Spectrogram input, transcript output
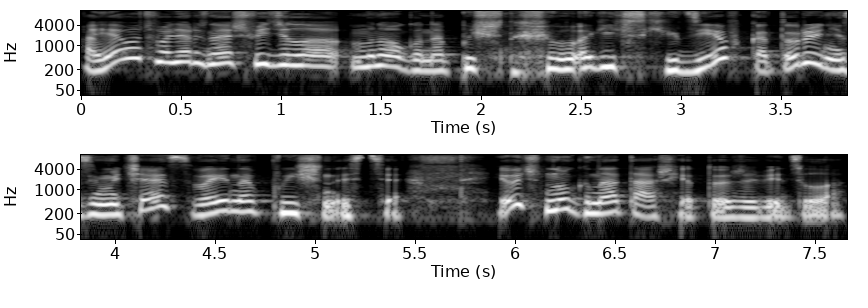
А я вот, Валер, знаешь, видела много напыщенных филологических дев, которые не замечают своей напыщенности. И очень много Наташ я тоже видела.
